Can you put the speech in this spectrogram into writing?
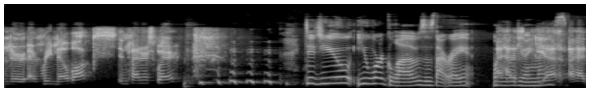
under every mailbox in Pioneer Square. Did you, you wore gloves, is that right? When I you had were a- doing this? Yeah, I had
